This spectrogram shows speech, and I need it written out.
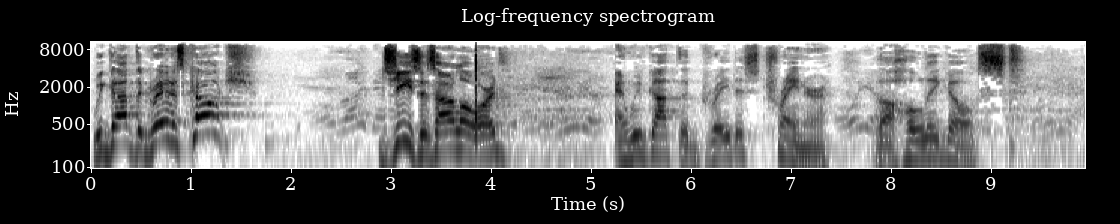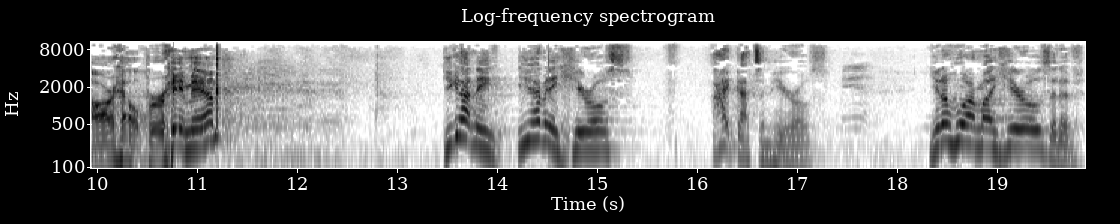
We got the greatest coach, Jesus our Lord. And we've got the greatest trainer, oh, the Holy Ghost, our helper. Amen. You got any, you have any heroes? I got some heroes. You know who are my heroes that have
